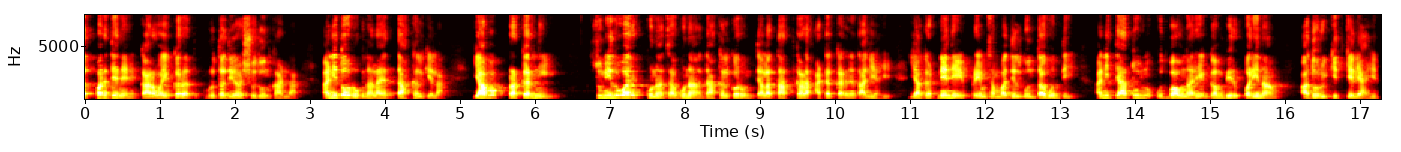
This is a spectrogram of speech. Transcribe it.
तत्परतेने कारवाई करत मृतदेह शोधून काढला आणि तो रुग्णालयात दाखल केला. या व- प्रकरणी सुनीलवर खुनाचा गुन्हा दाखल करून त्याला तात्काळ अटक करण्यात आली आहे. या घटनेने प्रेमसंबाधील गुंतागुंती आणि त्यातून उद्भवणारे गंभीर परिणाम अधोरेखित केले आहेत.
